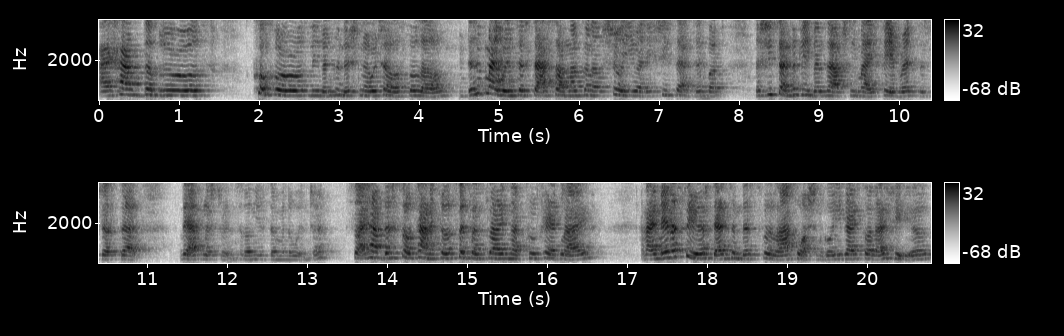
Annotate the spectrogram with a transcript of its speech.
I have the Blue Rose Cocoa Rose leave-in conditioner, which I also love. This is my winter stash, so I'm not going to show you any SheScentIt, but the SheScentIt leave-ins are actually my favorites. It's just that they have glycerin, so I don't use them in the winter. So I have this Soultanical Slip and Slide Nut Proof Hair Glide. And I made a serious dent in this for the last wash and go. You guys saw that video.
